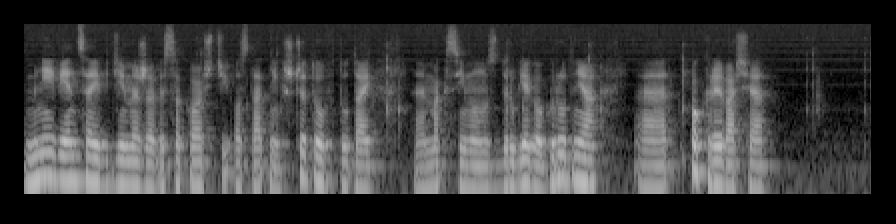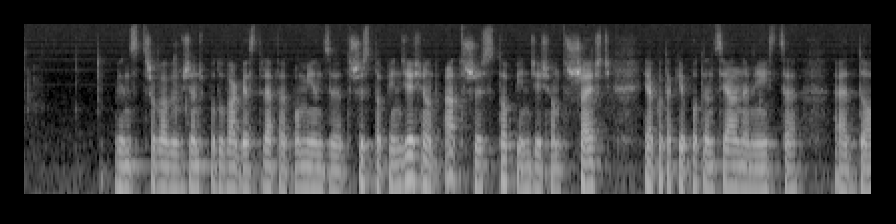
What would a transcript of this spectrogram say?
Mniej więcej widzimy, że wysokości ostatnich szczytów, tutaj e, maksimum z 2 grudnia, e, pokrywa się, więc trzeba by wziąć pod uwagę strefę pomiędzy 350 a 356 jako takie potencjalne miejsce e, do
